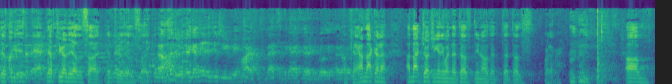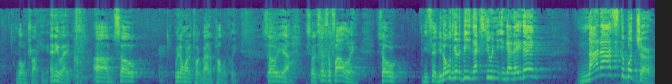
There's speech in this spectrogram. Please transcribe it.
You have to, you, you have to go to the other side. You have to go to the other side. a And hundred the Ganeda is usually really hard because that's the guys there. You really, Okay, I'm not gonna, I'm not judging anyone that does, you know, that, that does whatever. um, loan sharking. Anyway, um, so we don't want to talk about it publicly. So yeah, so it says the following. So he said, you know who's going to be next to you in, in Gan Eden? Nanas the butcher.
